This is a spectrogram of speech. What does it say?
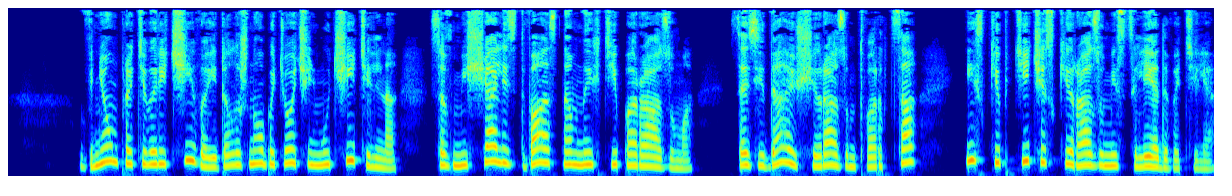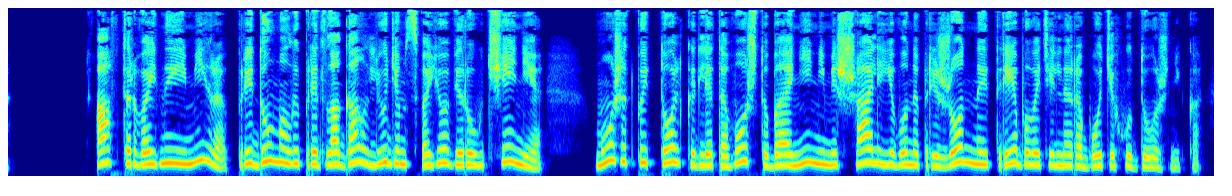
В нем противоречиво и должно быть очень мучительно совмещались два основных типа разума – созидающий разум Творца и скептический разум исследователя. Автор «Войны и мира» придумал и предлагал людям свое вероучение, может быть, только для того, чтобы они не мешали его напряженной требовательной работе художника –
